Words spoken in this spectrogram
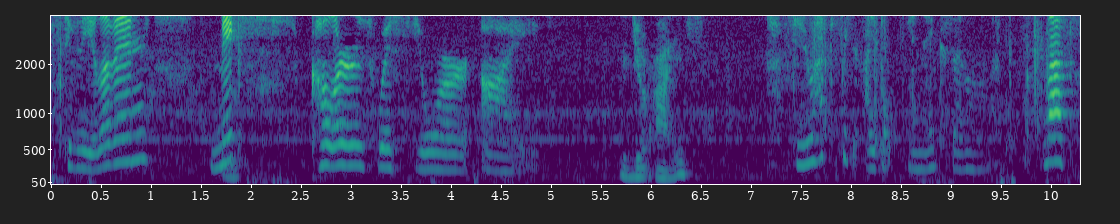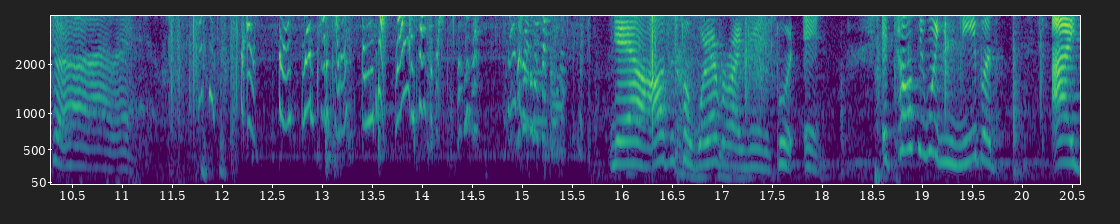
Activity eleven: mix colors with your eyes. With your eyes? Do you have to put your eyeball in it? Because I don't know. Let's try it. Yeah, I'll just put whatever I need to put in. It tells you what you need, but I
